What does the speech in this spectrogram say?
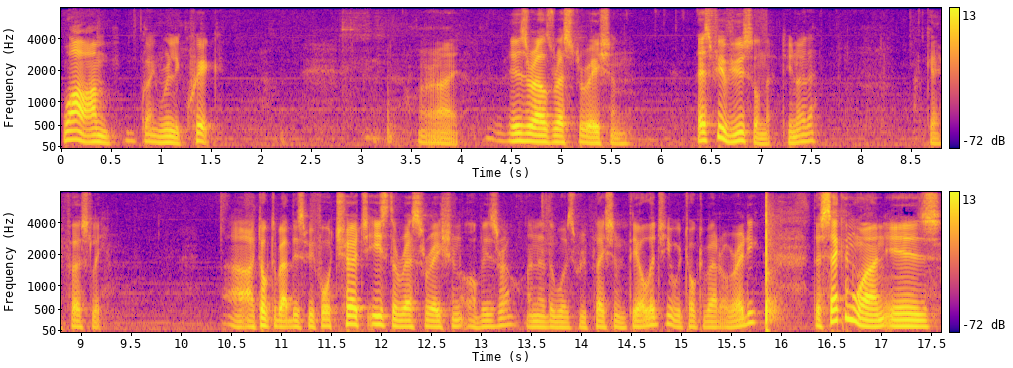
Wow, I'm going really quick. All right, Israel's restoration. There's a few views on that. Do you know that? Okay, firstly, uh, I talked about this before. Church is the restoration of Israel. In other words, replacement theology. We talked about it already. The second one is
